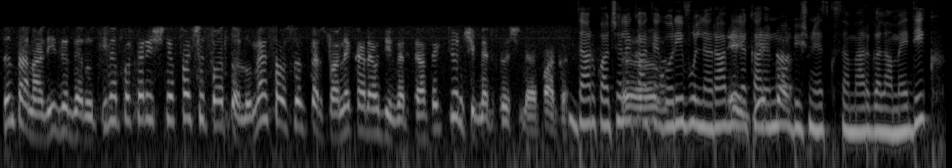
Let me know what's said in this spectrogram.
Sunt analize de rutină pe care și le face toată lumea sau sunt persoane care au diverse afecțiuni și merg să și le facă. Dar cu acele uh, categorii vulnerabile există... care nu obișnuiesc să meargă la medic?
